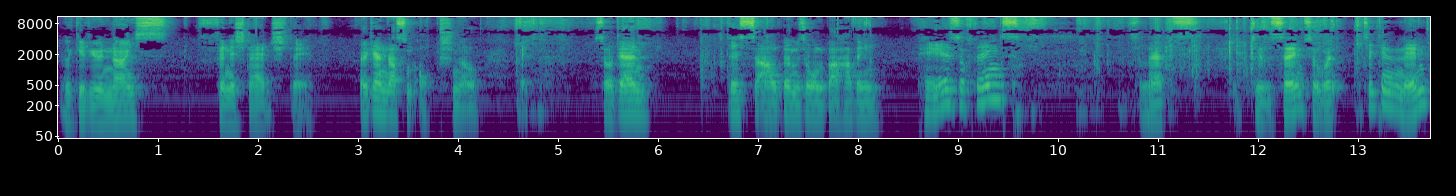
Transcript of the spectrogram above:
It'll give you a nice finished edge there. Again, that's an optional bit. So again, this album is all about having pairs of things. So let's do the same. So we're taking it in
